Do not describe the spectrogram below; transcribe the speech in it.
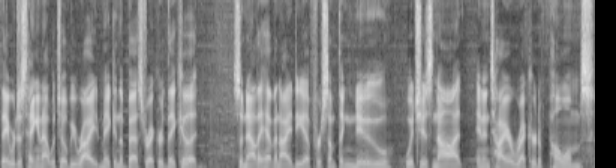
they were just hanging out with Toby Wright, making the best record they could. So now they have an idea for something new, which is not an entire record of poems,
